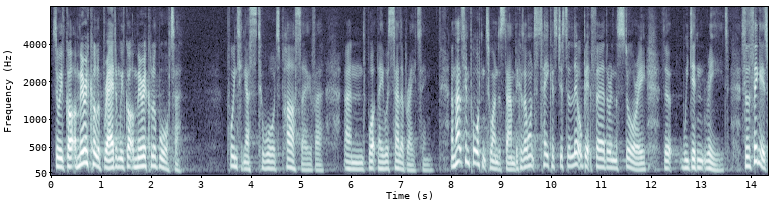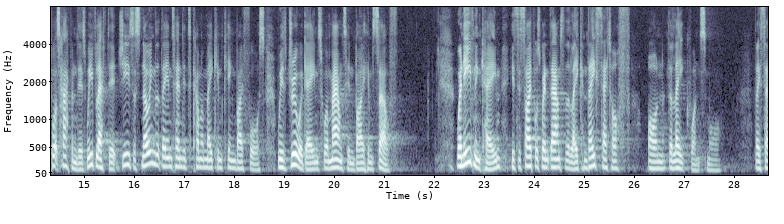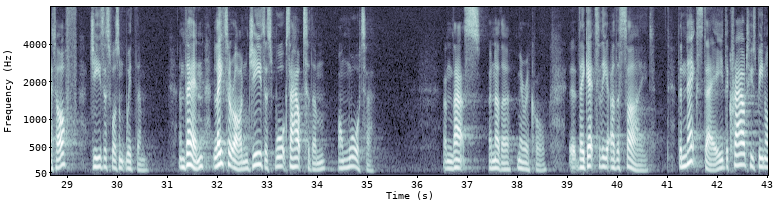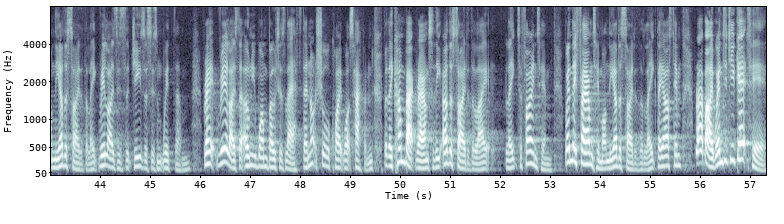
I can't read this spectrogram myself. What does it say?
So we've got a miracle of bread and we've got a miracle of water pointing us towards Passover and what they were celebrating. And that's important to understand because I want to take us just a little bit further in the story that we didn't read. So the thing is, what's happened is we've left it. Jesus, knowing that they intended to come and make him king by force, withdrew again to a mountain by himself. When evening came, his disciples went down to the lake and they set off on the lake once more. They set off, Jesus wasn't with them. And then later on, Jesus walks out to them on water. And that's another miracle. Uh, they get to the other side. The next day, the crowd who's been on the other side of the lake realizes that Jesus isn't with them, Re- realize that only one boat has left. They're not sure quite what's happened, but they come back round to the other side of the lake, lake to find him. When they found him on the other side of the lake, they asked him, Rabbi, when did you get here?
